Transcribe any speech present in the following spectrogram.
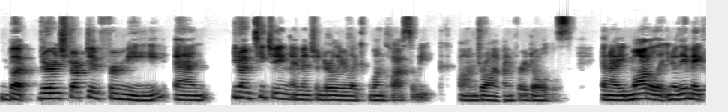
but they're instructive for me and you know i'm teaching i mentioned earlier like one class a week on drawing for adults and i model it. You know they make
